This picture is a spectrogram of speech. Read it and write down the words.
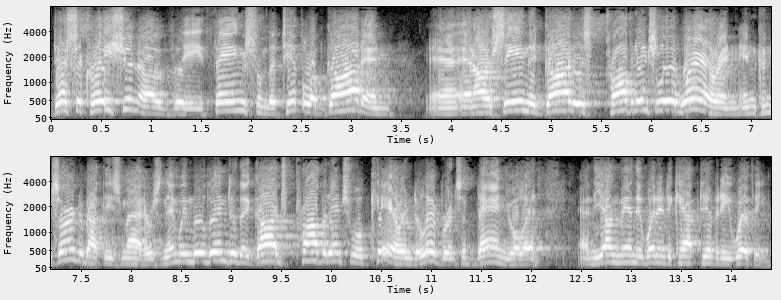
desecration of the things from the temple of God and, and our seeing that God is providentially aware and, and concerned about these matters. And then we move into the God's providential care and deliverance of Daniel and, and the young men that went into captivity with him.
